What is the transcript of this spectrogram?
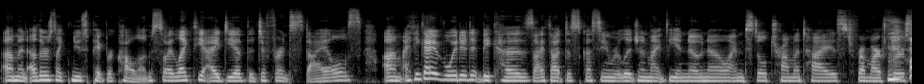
um, and others like newspaper columns. So I like the idea of the different styles. Um, I think I avoided it because I thought discussing religion might be a no no. I'm still traumatized from our first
